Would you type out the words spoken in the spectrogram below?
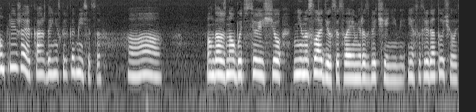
Он приезжает каждые несколько месяцев. А, -а, а Он, должно быть, все еще не насладился своими развлечениями. Я сосредоточилась,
